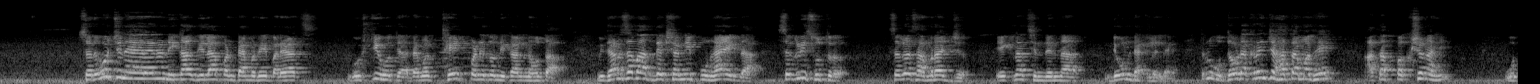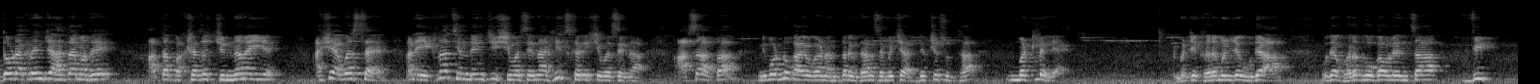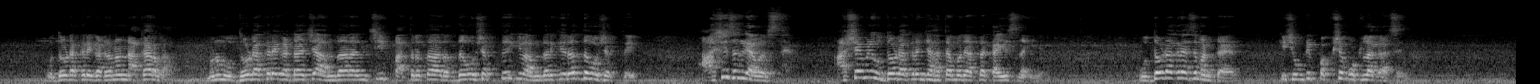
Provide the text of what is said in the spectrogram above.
सर्वोच्च न्यायालयानं निकाल दिला पण त्यामध्ये बऱ्याच गोष्टी होत्या. त्यामुळे थेटपणे तो निकाल नव्हता. विधानसभा अध्यक्षांनी पुन्हा एकदा सगळी सूत्र सगळं साम्राज्य एकनाथ शिंदेंना देऊन टाकलेलं आहे. त्यामुळे उद्धव ठाकरेंच्या हातामध्ये आता पक्ष नाही. उद्धव ठाकरेंच्या हातामध्ये आता पक्षाचं चिन्ह नाहीये. अशी अवस्था आहे. आणि एकनाथ शिंदेची शिवसेना हीच खरी शिवसेना. असं आता निवडणूक आयोगानंतर विधानसभेचे अध्यक्ष सुद्धा म्हटलेले आहेत. म्हणजे खरं म्हणजे उद्या उद्या भरत गोगावलेंचा व्हीप उद्धव ठाकरे गटानं नाकारला. म्हणून उद्धव ठाकरे गटाच्या आमदारांची पात्रता रद्द होऊ शकते किंवा आमदारकी रद्द होऊ शकते. अशी सगळी अवस्था आहे. अशा वेळी उद्धव ठाकरेंच्या हातामध्ये आता काहीच नाही आहे उद्धव ठाकरे असं म्हणतायत की शेवटी पक्ष कुठला का असेल?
